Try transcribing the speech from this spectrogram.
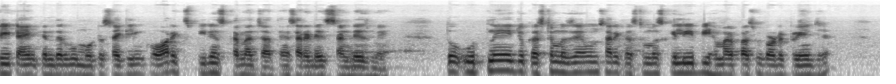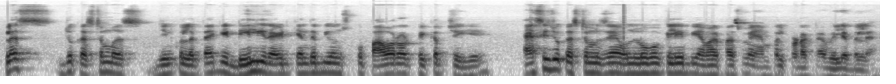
फ्री टाइम के अंदर वो मोटरसाइकिलिंग को और एक्सपीरियंस करना चाहते हैं सैटरडेज संडेज में तो उतने जो कस्टमर्स हैं, उन सारे कस्टमर्स के लिए भी हमारे पास में प्रोडक्ट रेंज है। प्लस जो कस्टमर्स जिनको लगता है कि डेली राइड के अंदर भी उनको पावर और पिकअप चाहिए, ऐसे जो कस्टमर्स हैं, उन लोगों के लिए भी हमारे पास में एम्पल प्रोडक्ट अवेलेबल है।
